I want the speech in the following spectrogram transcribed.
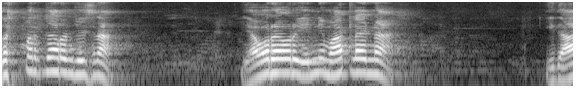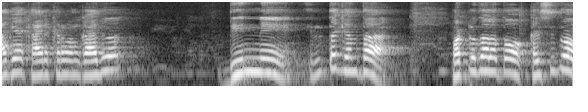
దుష్ప్రచారం చేసినా ఎవరెవరు ఎన్ని మాట్లాడినా ఇది ఆగే కార్యక్రమం కాదు. దీన్ని ఇంతకింత పట్టుదలతో కసితో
